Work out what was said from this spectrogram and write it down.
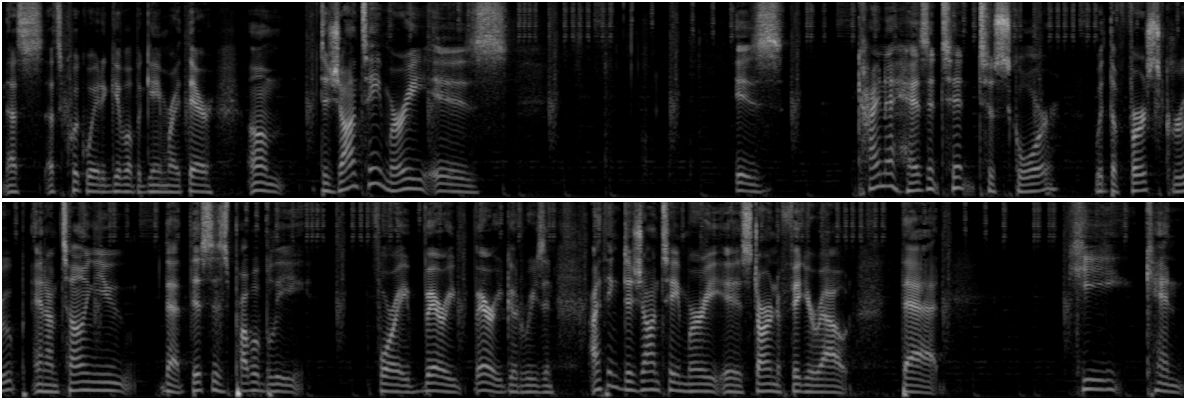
That's that's a quick way to give up a game right there. Um, Dejounte Murray is is kind of hesitant to score with the first group, and I'm telling you that this is probably for a very, very good reason. I think DeJounte Murray is starting to figure out that he can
